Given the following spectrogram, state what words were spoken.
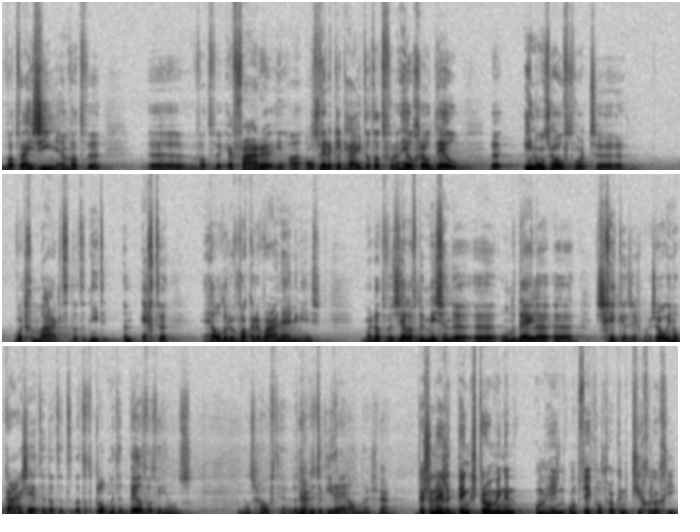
wat wij zien en wat we, uh, wat we ervaren als werkelijkheid, dat dat voor een heel groot deel uh, in ons hoofd wordt, uh, wordt gemaakt. Dat het niet een echte, heldere, wakkere waarneming is, maar dat we zelf de missende onderdelen schikken, zeg maar. Zo in elkaar zetten dat het, dat het klopt met het beeld wat we in ons, in ons hoofd hebben. Dat ja. doet natuurlijk iedereen anders. Ja er zijn hele denkstromingen omheen ontwikkeld, ook in de psychologie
